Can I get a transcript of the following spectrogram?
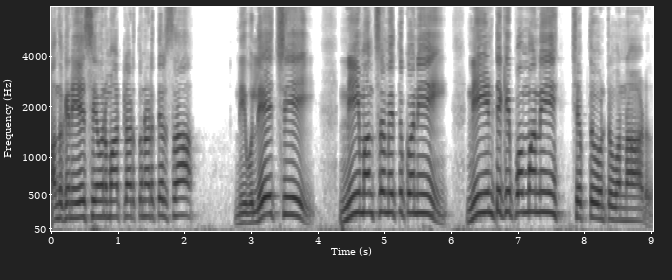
అందుకని ఏసేమని మాట్లాడుతున్నాడు తెలుసా? నీవు లేచి నీ మంచం ఎత్తుకొని నీ ఇంటికి పొమ్మని చెప్తూ ఉంటూ ఉన్నాడు.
